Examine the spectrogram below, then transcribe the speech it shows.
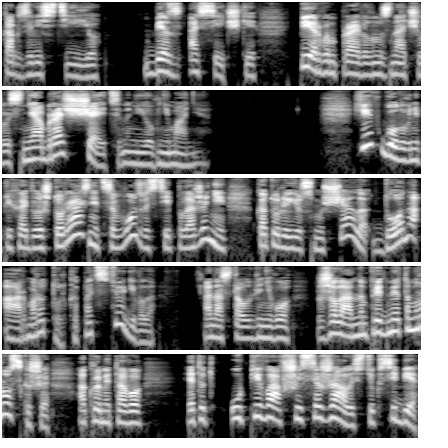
«Как завести ее» без осечки Первым правилом значилось «не обращайте на нее внимания». Ей в голову не приходило, что разница в возрасте и положении, которое ее смущало, Дона Армора только подстегивала. Она стала для него желанным предметом роскоши, а кроме того, этот упивавшийся жалостью к себе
